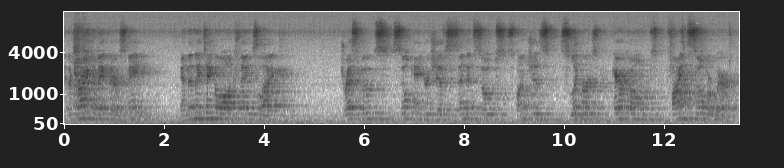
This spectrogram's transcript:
And they're trying to make their escape. And then they take along things like dress boots, silk handkerchiefs, scented soaps, sponges, slippers, hair combs, fine silverware,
